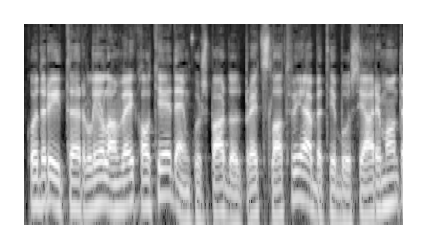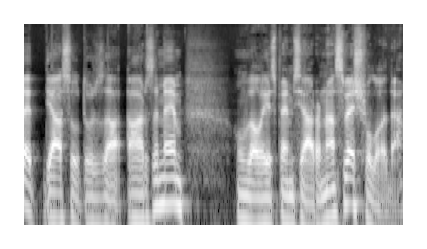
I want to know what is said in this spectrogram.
ko darīt ar lielām veikalu ķēdēm, kuras pārdod preces Latvijā, bet, ja būs jāremontē, jāsūta uz ārzemēm un vēl iespējams jārunā svešvalodā.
